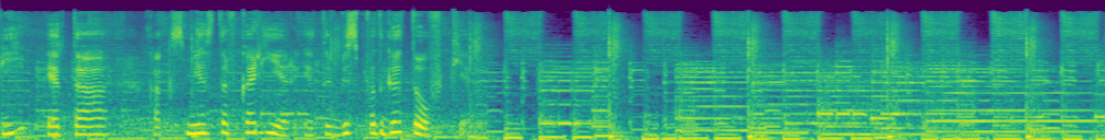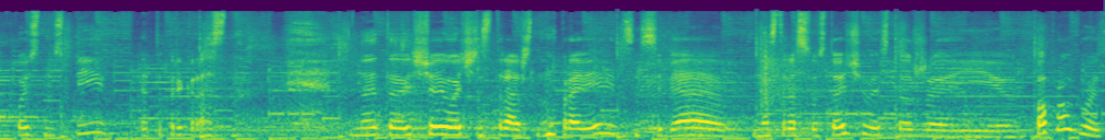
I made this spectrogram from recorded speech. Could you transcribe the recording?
Пи – это как с места в карьер, это без подготовки. Косинус Пи – это прекрасно. Но это еще и очень страшно. Проверить себя на стрессоустойчивость тоже и попробовать.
